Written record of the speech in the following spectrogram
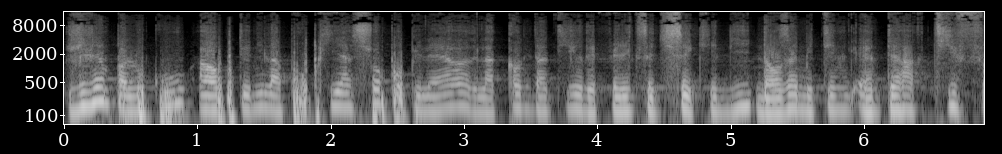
Julien Paluku a obtenu l'appropriation populaire de la candidature de Félix Tshisekedi dans un meeting interactif.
